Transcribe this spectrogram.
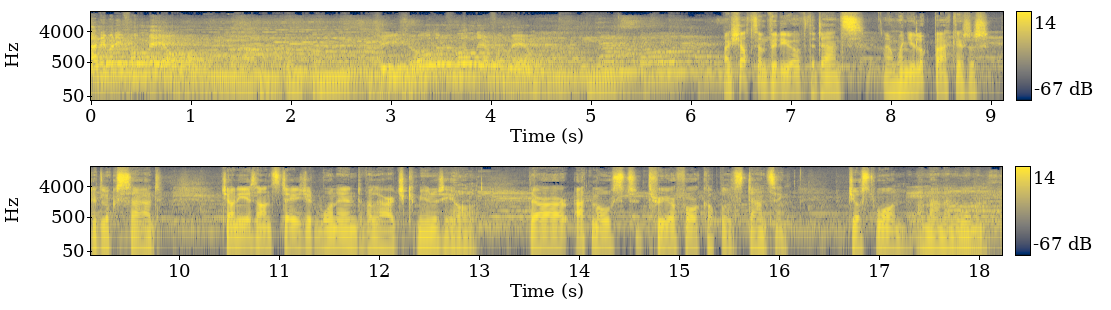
Anybody from Mayo? Geez, oh, there's one there from Mayo. I shot some video of the dance, and when you look back at it, it looks sad. Johnny is on stage at one end of a large community hall. There are, at most, three or four couples dancing. Just one, a man and a woman.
